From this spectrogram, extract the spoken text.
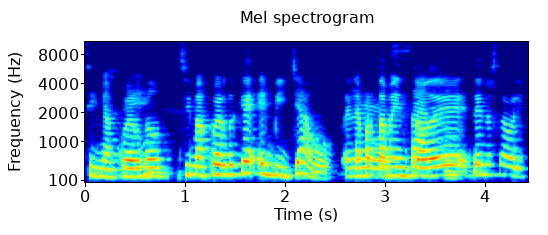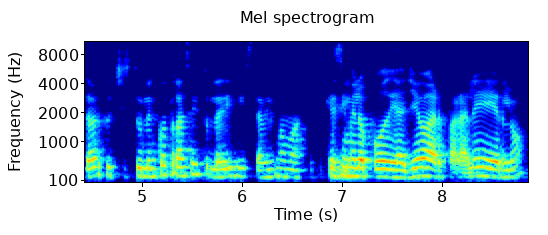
Sí, me acuerdo, sí me acuerdo que en Villavo, en el apartamento de, de nuestra abuelita Bertuchis, tú lo encontraste y tú le dijiste a mi mamá que si que si me lo podía llevar para leerlo,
